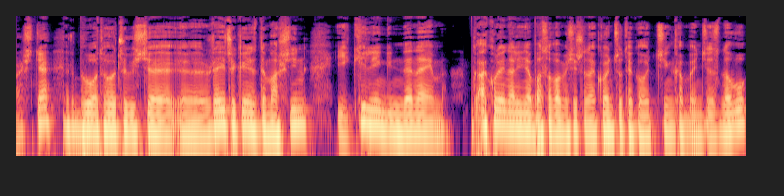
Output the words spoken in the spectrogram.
właśnie. Było to oczywiście e, Rage Against the Machine i Killing in the Name. A kolejna linia basowa myślę, że na końcu tego odcinka będzie znowu,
